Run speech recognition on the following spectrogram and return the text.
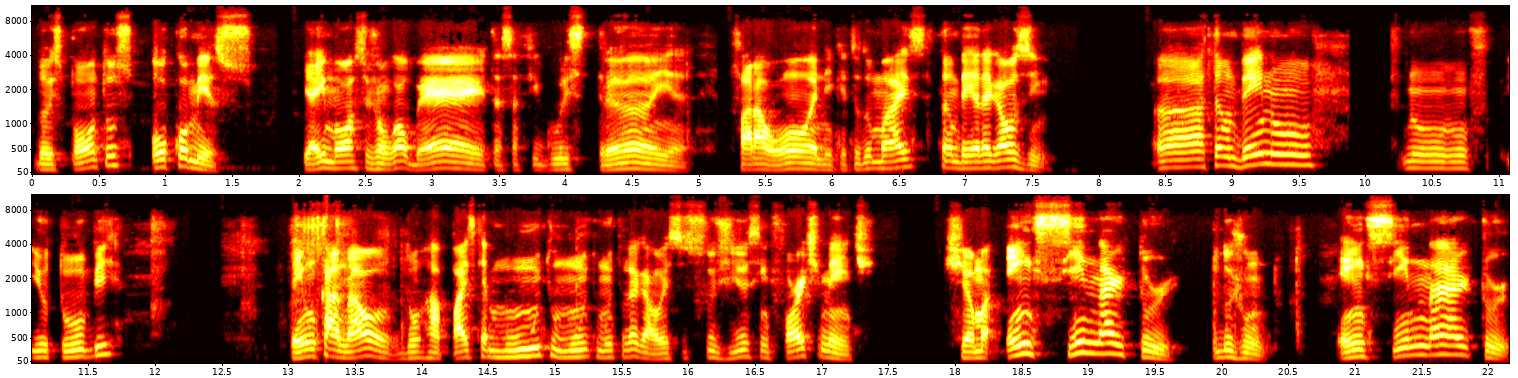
dois pontos, O Começo. E aí mostra o João Galberto, essa figura estranha, faraônica e tudo mais, também é legalzinho. Uh, também no, no YouTube tem um canal de um rapaz que é muito, muito, muito legal. Esse surgiu assim fortemente. Chama Ensina Arthur, tudo junto. Ensina Arthur.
